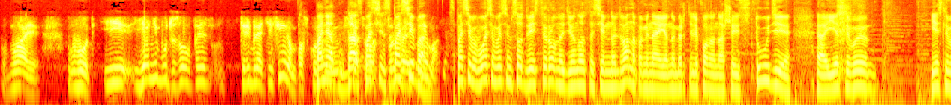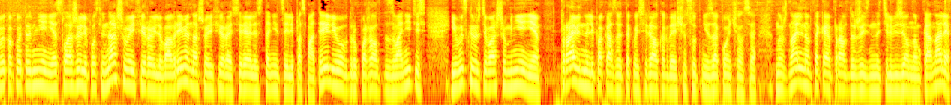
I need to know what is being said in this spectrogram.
в мае. Вот. И я не буду злоупотреблять эфиром, поскольку... Понятно, да, спаси- спасибо. тема. Спасибо. 8 800 200 ровно 9702. Напоминаю, я номер телефона нашей студии. Э, Если вы если вы какое-то мнение сложили после нашего эфира или во время нашего эфира о сериале «Станица» или посмотрели его, вдруг, пожалуйста, звонитесь и выскажите ваше мнение. Правильно ли показывать такой сериал, когда еще суд не закончился? Нужна ли нам такая правда жизни на телевизионном канале?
